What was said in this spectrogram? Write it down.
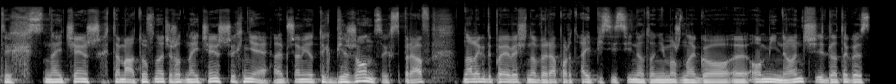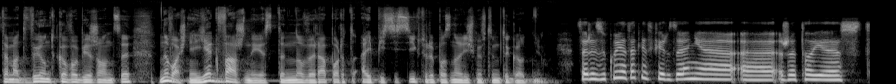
tych najcięższych tematów, no chociaż od najcięższych nie, ale przynajmniej od tych bieżących spraw. No ale gdy pojawia się nowy raport IPCC, no to nie można go e, ominąć, dlatego jest temat wyjątkowo bieżący. No właśnie, jak ważny jest ten nowy raport IPCC, który poznaliśmy w tym tygodniu? Zaryzykuję takie twierdzenie, e, że to jest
